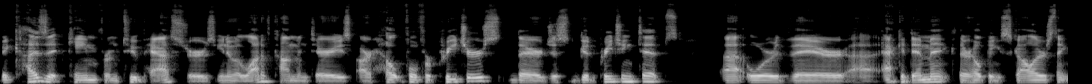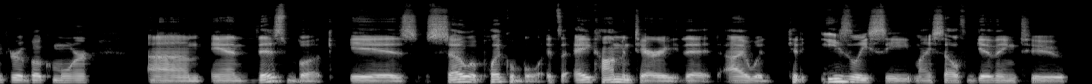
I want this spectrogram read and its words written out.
because it came from two pastors, you know, a lot of commentaries are helpful for preachers. They're just good preaching tips, uh, or they're uh, academic. They're helping scholars think through a book more. Um, and this book is so applicable. It's a commentary that I would could easily see myself giving to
